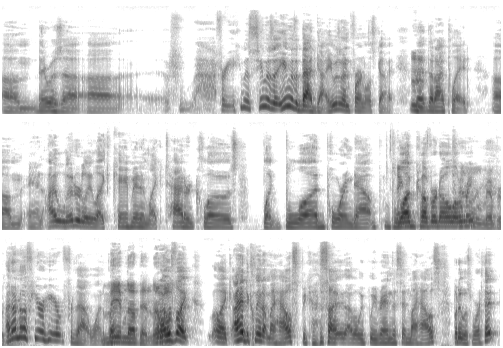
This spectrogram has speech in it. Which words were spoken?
Um, there was a, uh, forget, he was he was a, he was a bad guy. He was an infernalist guy Mhm. that, that I played. Um, and I literally like came in in like tattered clothes, like blood pouring down, blood covered all I over me. remember. I don't know if you're here for that I one. may but- have not been. No, but I was like, like I had to clean up my house because I, I we, we ran this in my house, but it was worth it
